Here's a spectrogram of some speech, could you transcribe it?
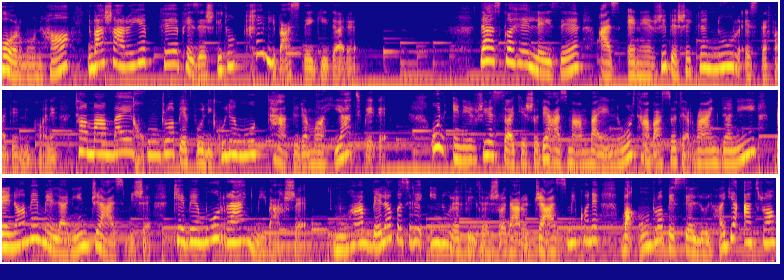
هورمون ها و شرایط پزشکیتون خیلی بستگی داره. دستگاه لیزر از انرژی به شکل نور استفاده می‌کنه تا منبع خون را به فولیکول مو تغییر ماهیت بده. اون انرژی ساطع شده از منبع نور توسط رنگدانی به نام ملانین جذب میشه که به مو رنگ میبخشه. مو هم بلافاصله این نور فیلتر شده رو جذب می‌کنه و اون رو به سلول های اطراف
